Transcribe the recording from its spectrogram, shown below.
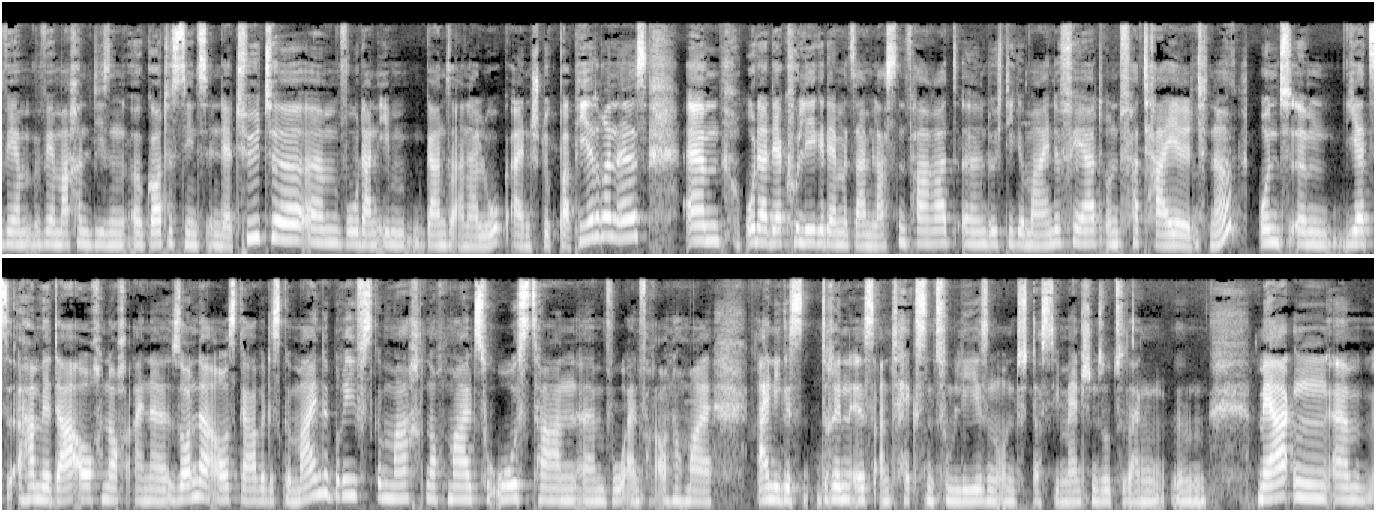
wir, wir machen diesen äh, Gottesdienst in der Tüte, ähm, wo dann eben ganz analog ein Stück Papier drin ist, ähm, oder der Kollege, der mit seinem Lastenfahrrad äh, durch die Gemeinde fährt und verteilt. Ne? Und ähm, jetzt haben wir da auch noch eine Sonderausgabe des Gemeindebriefs gemacht, nochmal zu Ostern, ähm, wo einfach auch nochmal einiges drin ist an Texten zum Lesen und dass die Menschen sozusagen ähm, merken, ähm,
